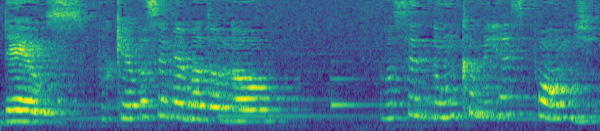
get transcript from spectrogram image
Deus, por que você me abandonou? Você nunca me responde.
